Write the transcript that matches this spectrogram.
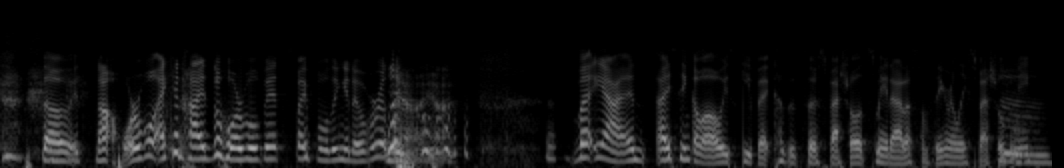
Yeah. so it's not horrible. I can hide the horrible bits by folding it over a little. Yeah, yeah. but yeah, and I think I'll always keep it because it's so special. It's made out of something really special to me. Mm.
